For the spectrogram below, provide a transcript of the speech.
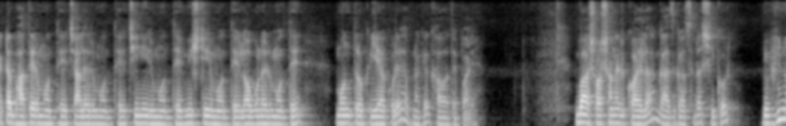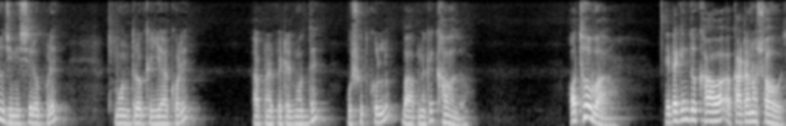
একটা ভাতের মধ্যে, চালের মধ্যে, চিনির মধ্যে, মিষ্টির মধ্যে, লবণের মধ্যে মন্ত্রক্রিয়া করে আপনাকে খাওয়াতে পারে। বা শ্মশানের কয়লা গাছগাছরা শিকড়, বিভিন্ন জিনিসের ওপরে মন্ত্রক্রিয়া করে আপনার পেটের মধ্যে ওষুধ করল বা আপনাকে খাওয়ালো। অথবা এটা কিন্তু খাওয়া, কাটানো সহজ।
